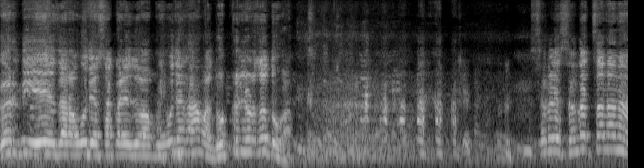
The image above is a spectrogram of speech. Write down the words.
गर्दी आहे जरा उद्या सकाळी जाऊ आपण. उद्या का आम्हाला डॉक्टरला जातो का? सगळे संगत चला ना.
